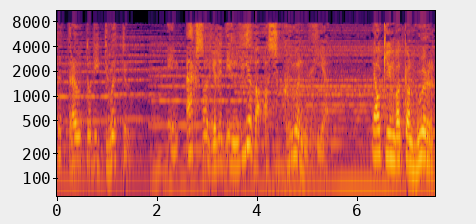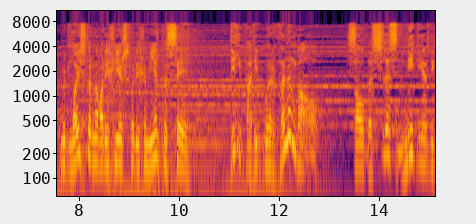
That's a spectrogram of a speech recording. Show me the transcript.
getrou tot die dood toe en ek sal julle die lewe as kroon gee. Elkeen wat kan hoor, moet luister na wat die Gees vir die gemeente sê. Die wat die oorwinning behaal, sal beslis nie deur die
